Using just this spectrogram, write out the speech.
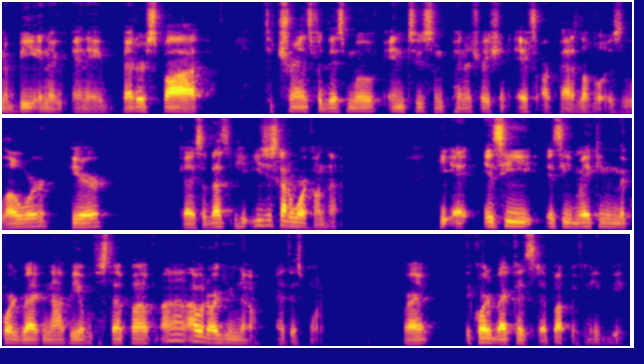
to be in a, in a better spot to transfer this move into some penetration if our pad level is lower here. Okay. So that's, you just got to work on that. He, is he is he making the quarterback not be able to step up? Uh, I would argue no at this point, right? The quarterback could step up if need be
